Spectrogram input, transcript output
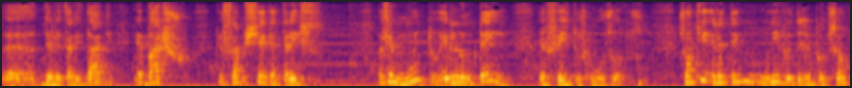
eh, de letalidade é baixo, quem sabe chega a 3. Mas é muito, ele não tem efeitos como os outros. Só que ele tem um nível de reprodução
